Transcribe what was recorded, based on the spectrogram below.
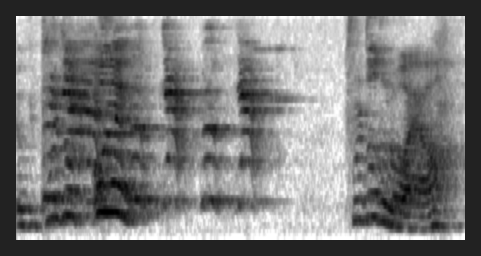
여기 불도 어, 네. 불도 들어와요.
